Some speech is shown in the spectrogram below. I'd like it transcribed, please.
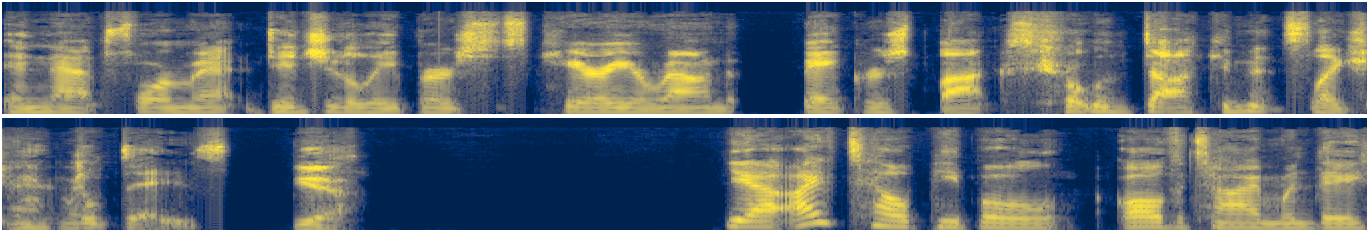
in that format digitally versus carry around a banker's box full of documents like in the old days. Yeah. Yeah, I tell people all the time when they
